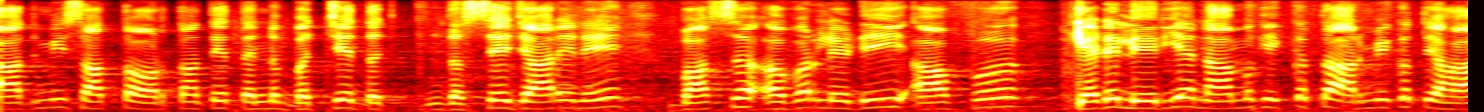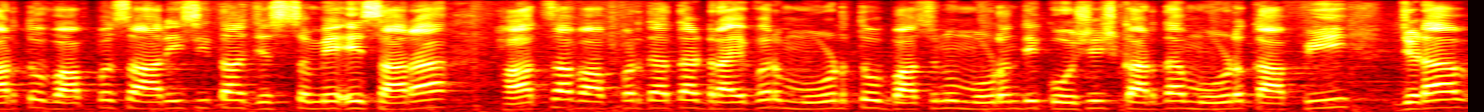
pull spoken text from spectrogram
ਆਦਮੀ 7 ਔਰਤਾਂ ਤੇ 3 ਬੱਚੇ ਦ- ਦੱਸੇ ਜਾ ਰਹੇ ਨੇ। ਬੱਸ ਅਵਰ ਲੇਡੀ ਆਫ ਕੈਡੇਲੇਰੀਆ ਨਾਮਕ ਇੱਕ ਧਾਰਮਿਕ ਤਿਉਹਾਰ ਤੋਂ ਵਾਪਸ ਆ ਰਹੀ ਸੀ ਤਾਂ ਜਿਸ ਸਮੇਂ ਇਹ ਸਾਰਾ ਹਾਦਸਾ ਵਾਪਰਦਾ ਤਾਂ ਡਰਾਈਵਰ ਮੋੜ ਤੋਂ ਬੱਸ ਨੂੰ ਮੋੜਨ ਦੀ ਕੋਸ਼ਿਸ਼ ਕਰਦਾ। ਮੋੜ ਕਾਫੀ ਜਿਹੜਾ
